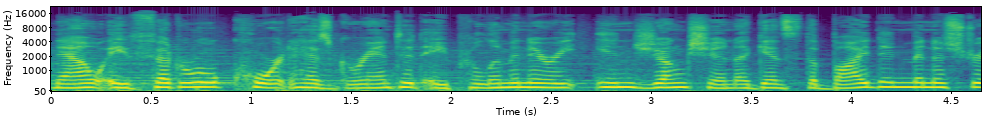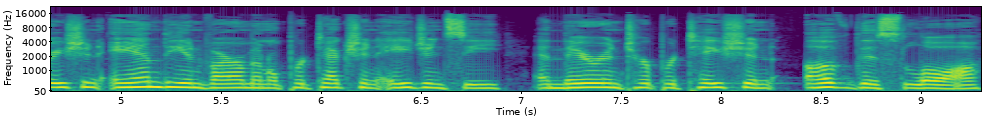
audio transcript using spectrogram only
Now, a federal court has granted a preliminary injunction against the Biden administration and the Environmental Protection Agency and their interpretation of this law.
